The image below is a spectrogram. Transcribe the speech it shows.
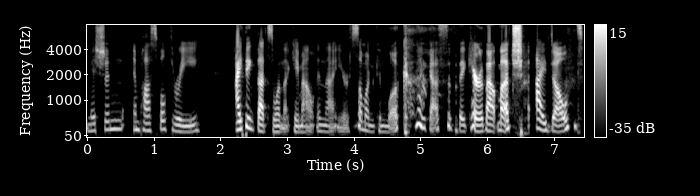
Mission Impossible 3. I think that's the one that came out in that year. Someone can look, I guess, if they care that much. I don't.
